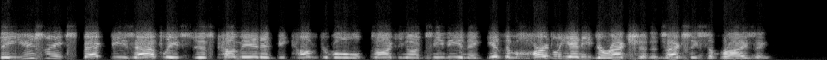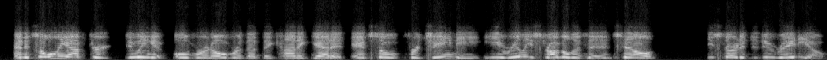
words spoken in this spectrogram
they usually expect these athletes to just come in and be comfortable talking on TV and they give them hardly any direction. It's actually surprising. And it's only after doing it over and over that they kind of get it. And so for Jamie, he really struggled with it until he started to do radio.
